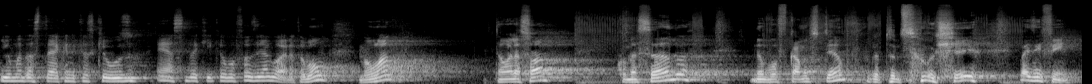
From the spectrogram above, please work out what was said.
e uma das técnicas que eu uso é essa daqui que eu vou fazer agora, tá bom? Vamos lá? Então, olha só, começando. Não vou ficar muito tempo, porque eu estou de cheio, mas enfim,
